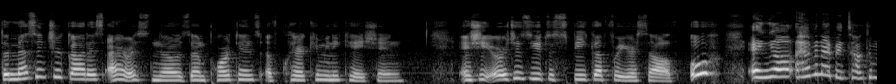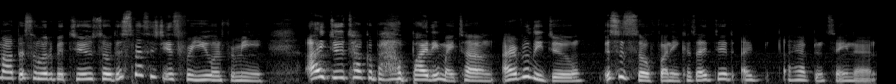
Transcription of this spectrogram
The messenger goddess Iris knows the importance of clear communication. And she urges you to speak up for yourself. Ooh, and y'all, haven't I been talking about this a little bit too? So this message is for you and for me. I do talk about biting my tongue. I really do. This is so funny because I did, I, I have been saying that.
